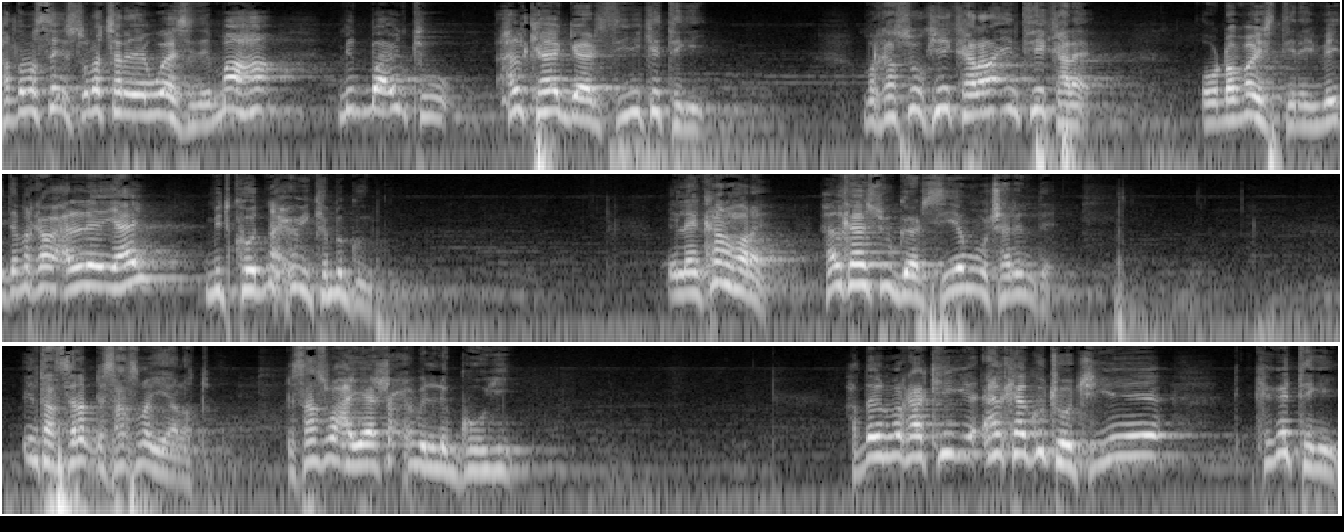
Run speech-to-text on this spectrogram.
Haddaba say isula jarayaan waa sidee? Maaha mid baa intuu halkaa gaadhsiiyey ka tegey. Markaasuu kii kalena intii kale uu dhamaystiray mayde markaa waxaa leeyahay midkoodna xubinka ma goyn ilan kan hore halkaasuu gaadhsiiye muu jarin de intaasina qisaas ma yeelato. Qisaas waxaa yeesha xubin la gooyey. Haddaynu markaa kii halkaa ku joojiye kaga tegey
